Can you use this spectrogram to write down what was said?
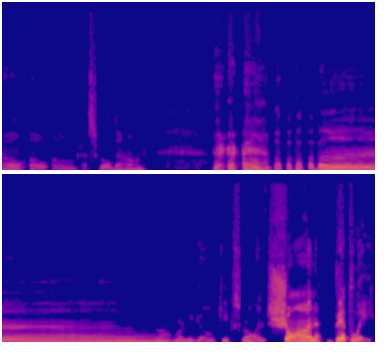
Oh, oh, oh, gotta scroll down. Where do we go? Keep scrolling. Sean Bipley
